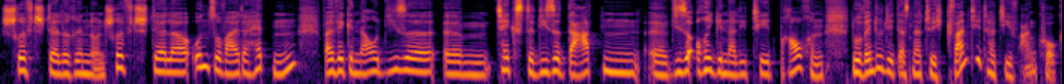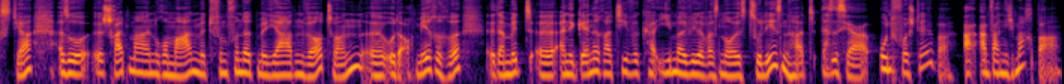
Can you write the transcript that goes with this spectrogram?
Schriftstellerinnen und Schriftsteller und so weiter hätten, weil wir genau diese ähm, Texte, diese Daten, äh, diese Originalität brauchen. Nur wenn du dir das natürlich quantitativ anguckst, ja, also äh, schreib mal einen Roman mit 500 Milliarden Wörtern äh, oder auch mehrere, äh, damit äh, eine generative KI mal wieder was Neues zu lesen hat. Das ist ja unvorstellbar, einfach nicht machbar.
